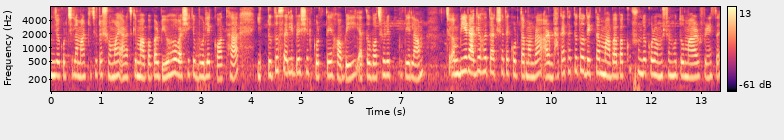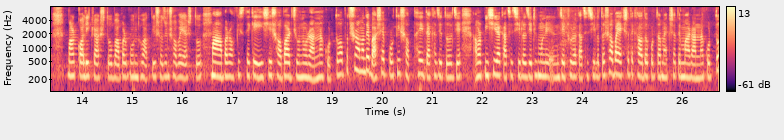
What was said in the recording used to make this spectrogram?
এনজয় করছিলাম আর কিছুটা সময়। আর আজকে মা বাবার বিবাহবার্ষিকী বলে কথা, একটু তো সেলিব্রেশন করতে হবেই। এত বছরে পেলাম। বিয়ের আগে হয়তো একসাথে করতাম আমরা। আর ঢাকায় থাকতে তো দেখতাম মা বাবা খুব সুন্দর করে অনুষ্ঠান হতো। মার ফ্রেন্ডস মার কলিগরা আসতো বাবার বন্ধু আত্মীয় স্বজন সবাই আসতো। মা আবার অফিস থেকে এসে সবার জন্য রান্না করতো। অবশ্য আমাদের বাসায় প্রতি সপ্তাহেই দেখা যেত যে আমার পিসিরা কাছে ছিল জেঠিমনি জেঠুরা কাছে ছিল তো সবাই একসাথে খাওয়া দাওয়া করতাম একসাথে মা রান্না করতো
